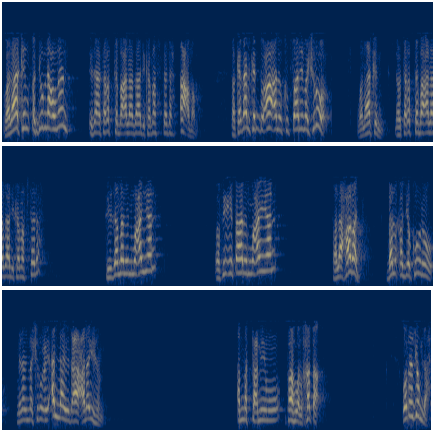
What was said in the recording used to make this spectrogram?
ولكن قد يمنع منه إذا ترتب على ذلك مفسدة أعظم. فكذلك الدعاء على الكفار مشروع. ولكن لو ترتب على ذلك مفسدة في زمن معين وفي إطار معين فلا حرج بل قد يكون من المشروع ألا يدعى عليهم. أما التعميم فهو الخطأ. وبالجملة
